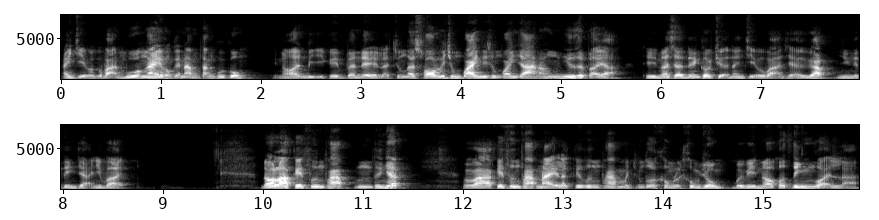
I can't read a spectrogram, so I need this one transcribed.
anh chị và các bạn mua ngay vào cái năm tăng cuối cùng. Thì nó bị cái vấn đề là chúng ta so với xung quanh thì xung quanh giá nó cũng như thế vậy à? Thì nó dẫn đến câu chuyện anh chị và các bạn sẽ gặp những cái tình trạng như vậy. Đó là cái phương pháp ừ, thứ nhất và cái phương pháp này là cái phương pháp mà chúng tôi không không dùng, bởi vì nó có tính gọi là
